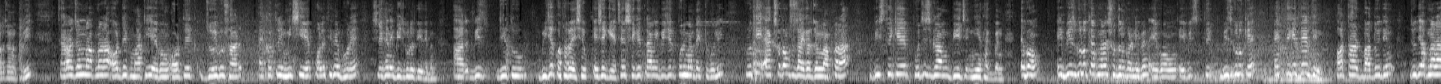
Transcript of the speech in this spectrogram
আলোচনা করি। চারার জন্য আপনারা অর্ধেক মাটি এবং অর্ধেক জৈব সার একত্রে মিশিয়ে পলিথিনে ভরে সেখানে বীজগুলো দিয়ে দেবেন। আর বীজ যেহেতু বীজের কথাটা এসে এসে গিয়েছে, সেক্ষেত্রে আমি বীজের পরিমাণটা একটু বলি। প্রতি এক শতাংশ জায়গার জন্য আপনারা বিশ থেকে পঁচিশ গ্রাম বীজ নিয়ে থাকবেন এবং এই বীজগুলোকে আপনারা শোধন করে নেবেন এবং এই বীজ বীজগুলোকে এক থেকে দেড় দিন অর্থাৎ বা দুই দিন যদি আপনারা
